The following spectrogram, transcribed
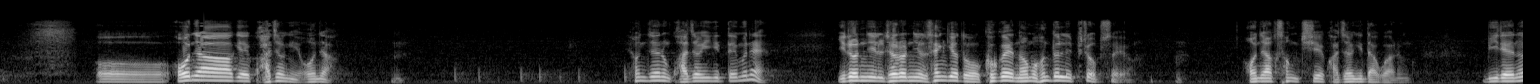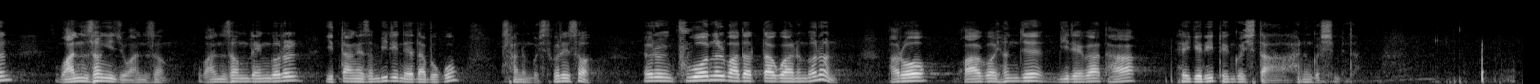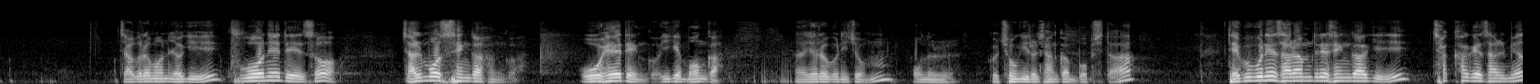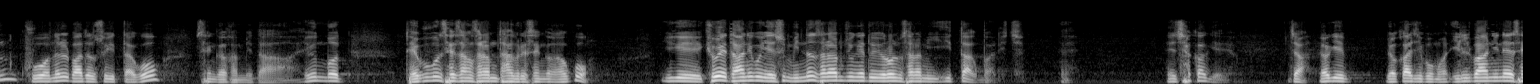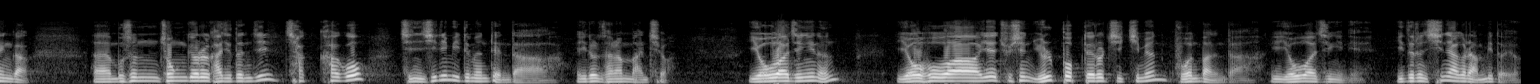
어, 언약의 과정이 언약. 음. 현재는 과정이기 때문에 이런 일 저런 일 생겨도 그거에 너무 흔들릴 필요 없어요. 음. 언약 성취의 과정이라고 하는 거. 미래는 완성이죠, 완성. 완성된 거를 이 땅에서 미리 내다보고 사는 것이죠. 그래서 여러분 구원을 받았다고 하는 거는 바로 과거, 현재, 미래가 다 해결이 된 것이다 하는 것입니다. 자, 그러면 여기 구원에 대해서 잘못 생각한 거, 오해된 거, 이게 뭔가? 아, 여러분이 좀 오늘 그 종이를 잠깐 봅시다. 대부분의 사람들의 생각이 착하게 살면 구원을 받을 수 있다고 생각합니다. 이건 뭐 대부분 세상 사람 다 그래 생각하고 이게 교회 다니고 예수 믿는 사람 중에도 이런 사람이 있다 말이죠. 예. 이게 착각이에요. 자, 여기 몇 가지 보면 일반인의 생각, 아, 무슨 종교를 가지든지 착하고 진실이 믿으면 된다. 이런 사람 많죠. 여호와 증인은 여호와의 주신 율법대로 지키면 구원받는다. 이 여호와 증인이에요. 이들은 신약을 안 믿어요.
